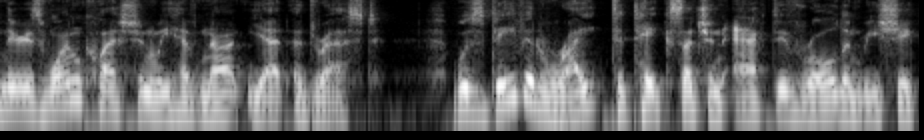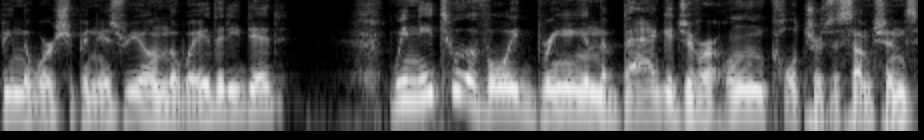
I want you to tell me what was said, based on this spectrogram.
there is one question we have not yet addressed. Was David right to take such an active role in reshaping the worship in Israel in the way that he did? We need to avoid bringing in the baggage of our own culture's assumptions,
